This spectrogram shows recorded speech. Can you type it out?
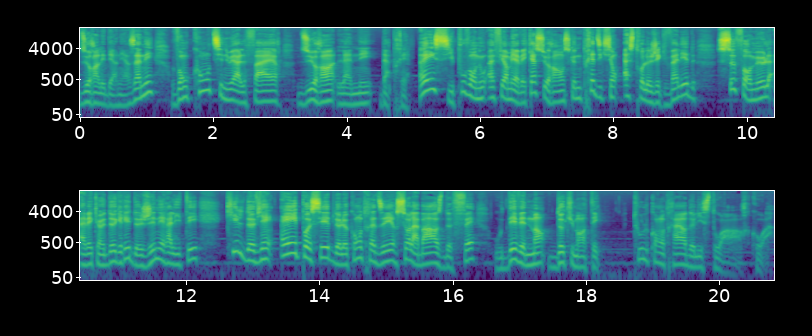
durant les dernières années vont continuer à le faire durant l'année d'après. Ainsi, pouvons-nous affirmer avec assurance qu'une prédiction astrologique valide se formule avec un degré de généralité qu'il devient impossible de le contredire sur la base de faits ou d'événements documentés. Tout le contraire de l'histoire, quoi.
